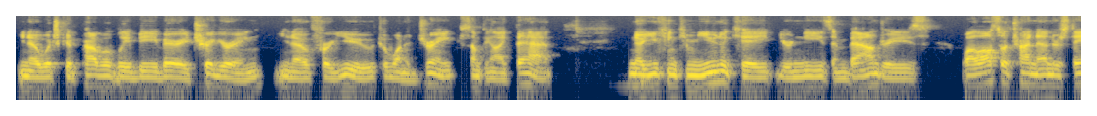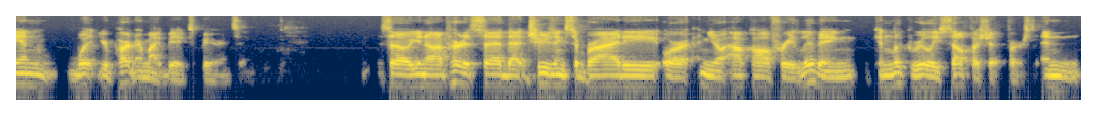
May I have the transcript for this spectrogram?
you know which could probably be very triggering you know for you to want to drink something like that you know you can communicate your needs and boundaries while also trying to understand what your partner might be experiencing so you know i've heard it said that choosing sobriety or you know alcohol free living can look really selfish at first and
